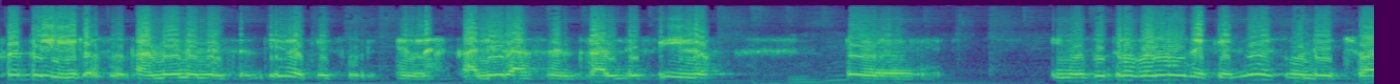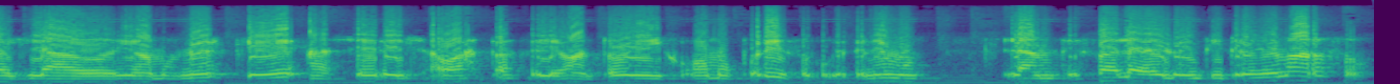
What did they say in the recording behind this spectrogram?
Fue peligroso también en el sentido que es en la escalera central de filo. Y nosotros vemos de que no es un hecho aislado, digamos, no es que ayer el Yabasta se levantó y dijo, vamos por eso, porque tenemos la antesala del 23 de marzo,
